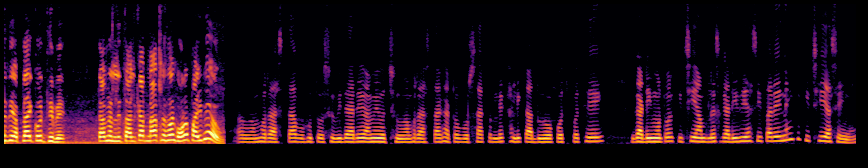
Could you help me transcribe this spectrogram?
যদি আপ্লাই করে তাহলে তালিকা না আসলে সে ঘর পাইবে আও আমার রাস্তা বহুত অসুবিধারে আমি অছু আমার রাস্তাঘাট বর্ষা করলে খালি কাদুଅ পচপচে গাড়ি মোটর কিছু আম্বুলেন্স গাড়ি বি আসিপারে নাই কি কিছু আসে নাই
